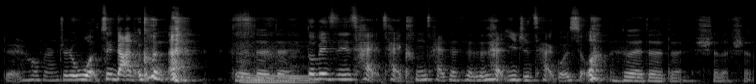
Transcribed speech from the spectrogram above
对，然后反正这是我最大的困难。对对对，都被自己踩踩坑踩踩踩踩踩一直踩过去了。对对对，是的，是的。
